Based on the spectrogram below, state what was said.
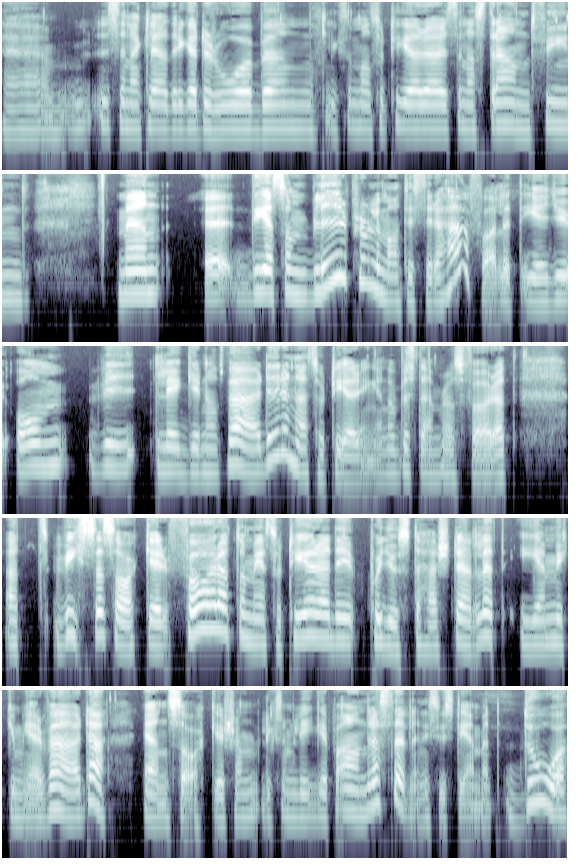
ehm, sina kläder i garderoben, liksom man sorterar sina strandfynd. Men det som blir problematiskt i det här fallet är ju om vi lägger något värde i den här sorteringen och bestämmer oss för att, att vissa saker, för att de är sorterade på just det här stället, är mycket mer värda än saker som liksom ligger på andra ställen i systemet. Då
